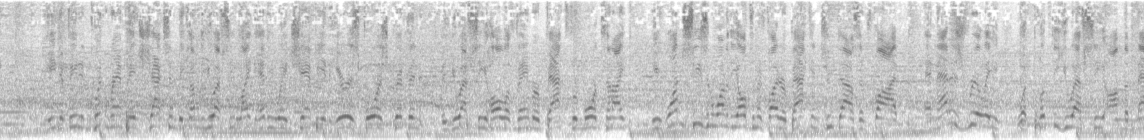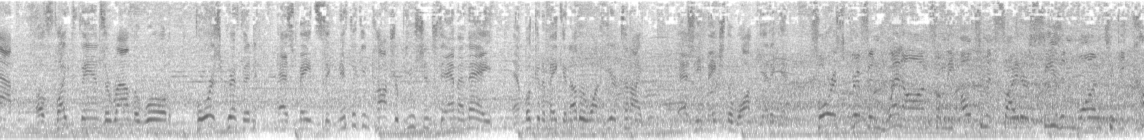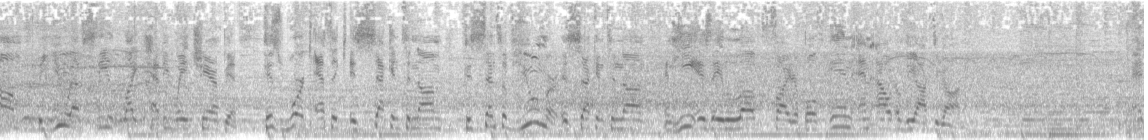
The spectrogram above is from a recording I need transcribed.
he defeated Quinton Rampage Jackson, become the UFC light heavyweight champion. Here is Forrest Griffin, the UFC Hall of Famer, back for more tonight. He won season one of The Ultimate Fighter back in 2005, and that is really what put the UFC on the map of fight fans around the world. Forrest Griffin has made significant contributions to MMA and looking to make another one here tonight as he makes the walk yet again. Forrest Griffin went on from The Ultimate Fighter Season 1 to become the UFC light heavyweight champion. His work ethic is second to none. His sense of humor is second to none. And he is a loved fighter, both in and out of the octagon.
